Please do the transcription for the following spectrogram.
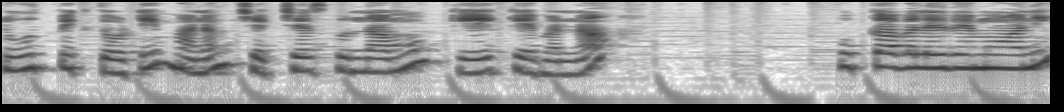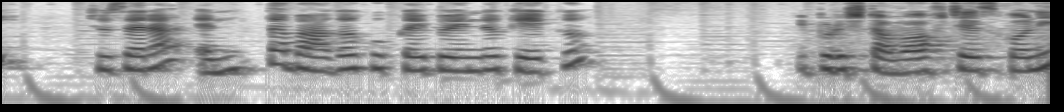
టూత్ పిక్ తోటి మనం చెక్ చేసుకుందాము. కేక్ ఏమన్నా కుక్ అవ్వలేదేమో అని. చూసారా? ఎంత బాగా కుక్ అయిపోయిందో కేక్. ఇప్పుడు స్టవ్ ఆఫ్ చేసుకొని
